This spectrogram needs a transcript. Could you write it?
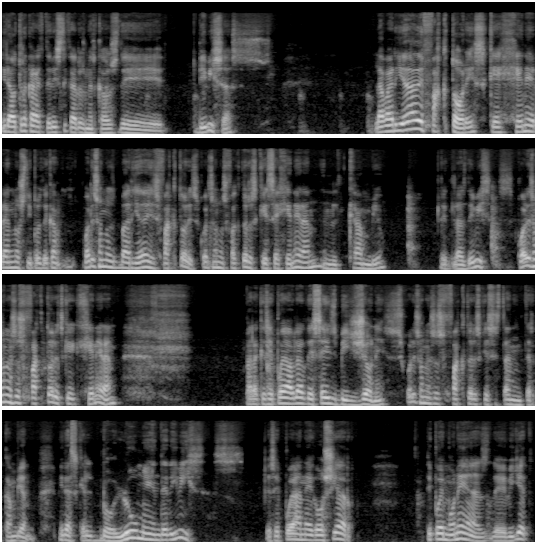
Mira, otra característica de los mercados de divisas, la variedad de factores que generan los tipos de cambio. ¿Cuáles son las variedades de factores? ¿Cuáles son los factores que se generan en el cambio de las divisas? ¿Cuáles son esos factores que generan para que se pueda hablar de 6 billones? ¿Cuáles son esos factores que se están intercambiando? Mira, es que el volumen de divisas que se pueda negociar tipo de monedas, de billetes,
